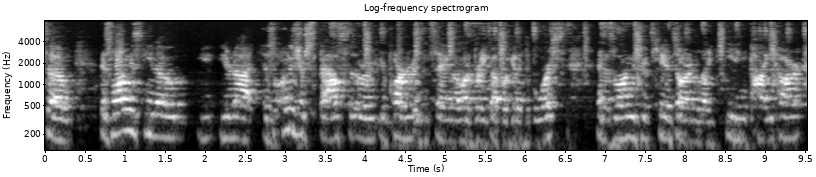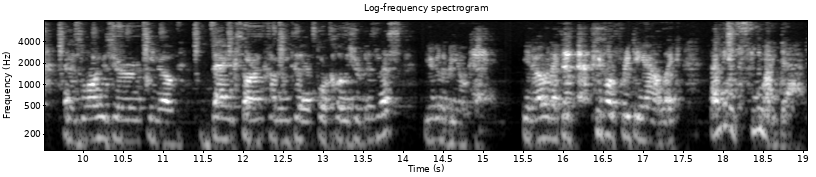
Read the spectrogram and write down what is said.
So as long as you know you, you're not, as long as your spouse or your partner isn't saying I want to break up or get a divorce, and as long as your kids aren't like eating pine tar, and as long as your you know banks aren't coming to foreclose your business, you're gonna be okay. You know, and I think people are freaking out. Like I didn't even see my dad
